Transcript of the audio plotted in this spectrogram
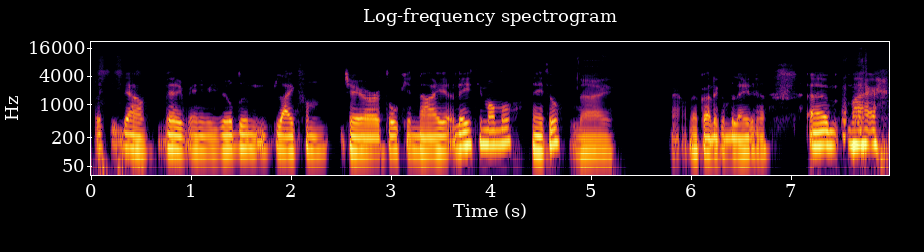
ja, weet ik, weet niet wie je wil doen. Het lijkt van J.R. Tolkien naaien. Leeft die man nog? Nee, toch? Nee. Nou, dan kan ik hem beledigen. Um, maar...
